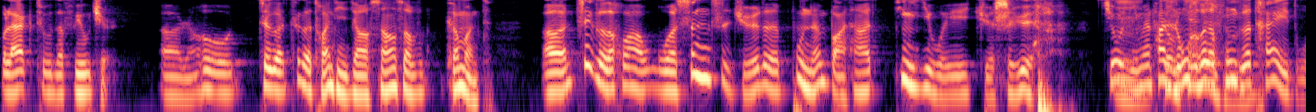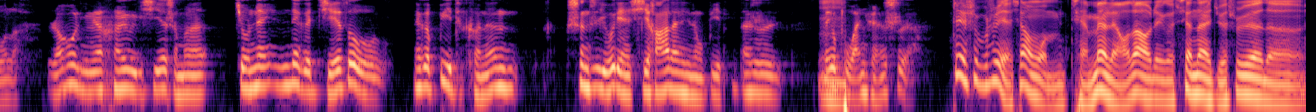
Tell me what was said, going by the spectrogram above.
Black to the Future》，呃，然后这个这个团体叫 Sounds of Comment。呃，这个的话，我甚至觉得不能把它定义为爵士乐了，就里面它融合的风格太多了。然后里面还有一些什么，就那那个节奏，那个 beat 可能甚至有点嘻哈的那种 beat，但是它又不完全是啊。这是不是也像我们前面聊到这个现代爵士乐的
